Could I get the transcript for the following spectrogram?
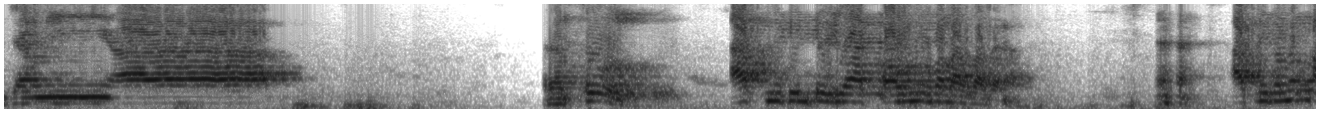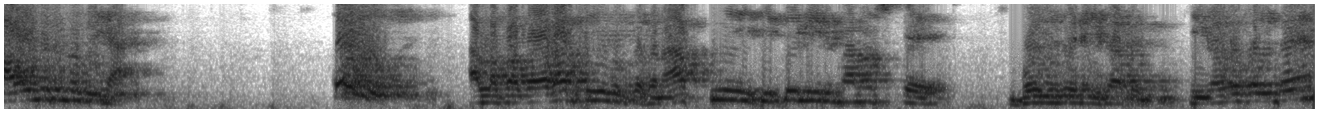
جميعا রাসূল আপনি কিন্তু ইয়া কওমি বলা যাবে না আপনি কোন কওমের নবী না অর্ডার দিয়ে বলতেছেন, আপনি পৃথিবীর মানুষকে বলবেন এইভাবে। কীভাবে বলবেন?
